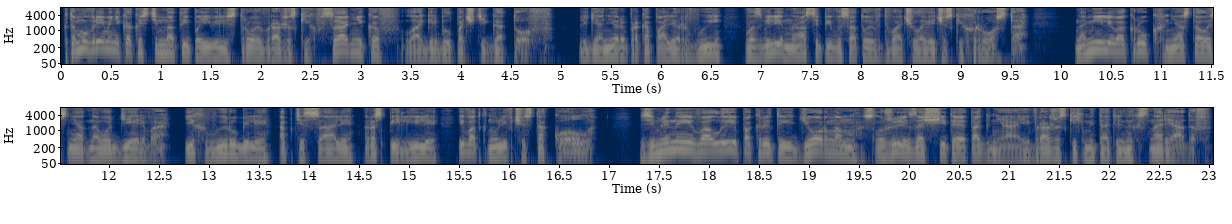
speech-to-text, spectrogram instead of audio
К тому времени, как из темноты появились трое вражеских всадников, лагерь был почти готов. Легионеры прокопали рвы, возвели насыпи высотой в два человеческих роста — на миле вокруг не осталось ни одного дерева. Их вырубили, обтесали, распилили и воткнули в чистокол. Земляные валы, покрытые дерном, служили защитой от огня и вражеских метательных снарядов.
